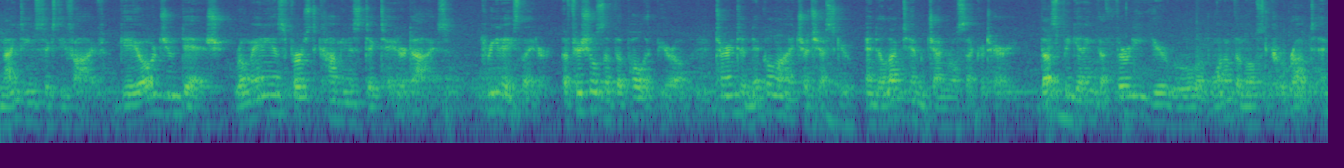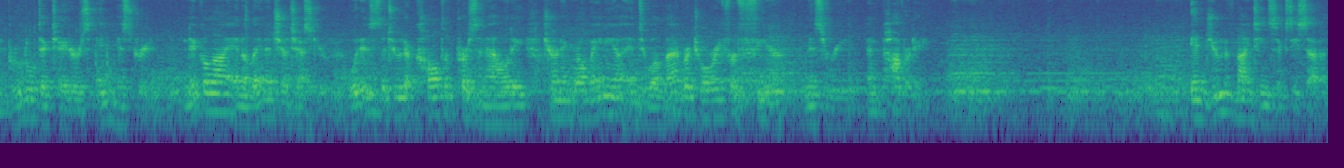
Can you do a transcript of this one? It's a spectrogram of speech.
1965, Gheorghiu Dej, Romania's first communist dictator, dies. Three days later, officials of the Politburo turn to Nicolae Ceausescu and elect him general secretary, thus beginning the 30-year rule of one of the most corrupt and brutal dictators in history. Nicolae and Elena Ceausescu would institute a cult of personality, turning Romania into a laboratory for fear, misery, and poverty. In June of 1967,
